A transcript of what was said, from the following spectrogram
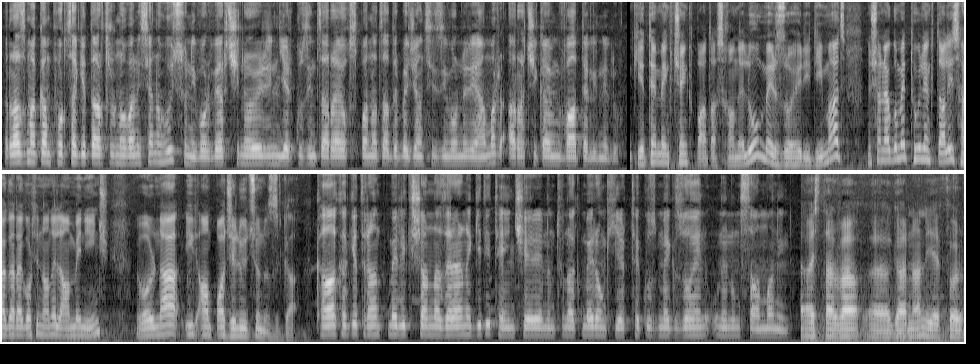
Ռազմական փորձագետ Արթուր Հովանեսյանը հույս ունի, որ վերջին օրերին երկու զինծառայող սպանած ադրբեջանցի զինվորների համար առաջիկայում վատ է լինելու։ Եթե մենք չենք պատասխանելու մեր զոհերի դիմաց, նշանակում է թույլ ենք տալիս հագարագործին անել ամեն ինչ, որ նա իր անպատժելիությունը զգա։ Քաղաքագետ Հրանտ Մելիք Շաննազարյանը գիտի, թե ինչեր են ընդունակ մերոնք, երբ թեկուզ մեկ զոհ են ունենում սահմանին։ Այս տարվա գարնան, երբ որ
